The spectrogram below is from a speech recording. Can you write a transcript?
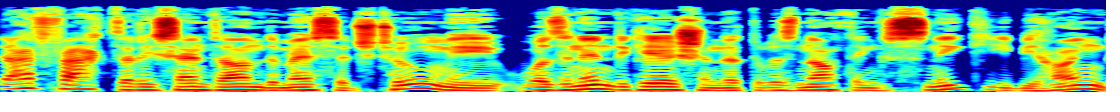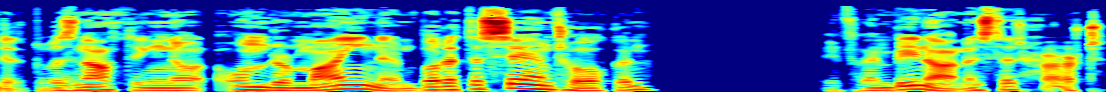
that fact that he sent on the message to me was an indication that there was nothing sneaky behind it. There was nothing not undermining. But at the same token, if I'm being honest, it hurt.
